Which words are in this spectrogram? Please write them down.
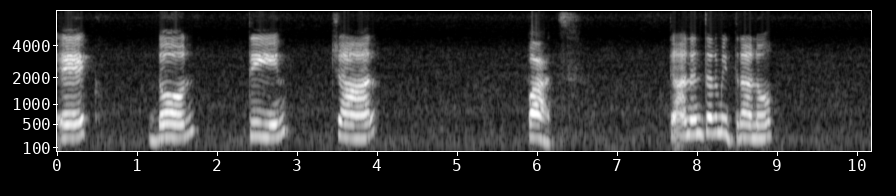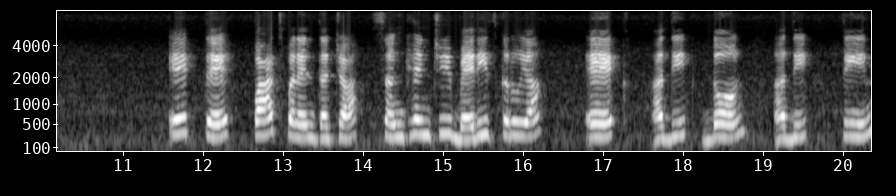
एक दोन तीन चार पाच. त्यानंतर मित्रांनो एक ते पाचपर्यंतच्या संख्यांची बेरीज करूया. एक अधिक दोन अधिक तीन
